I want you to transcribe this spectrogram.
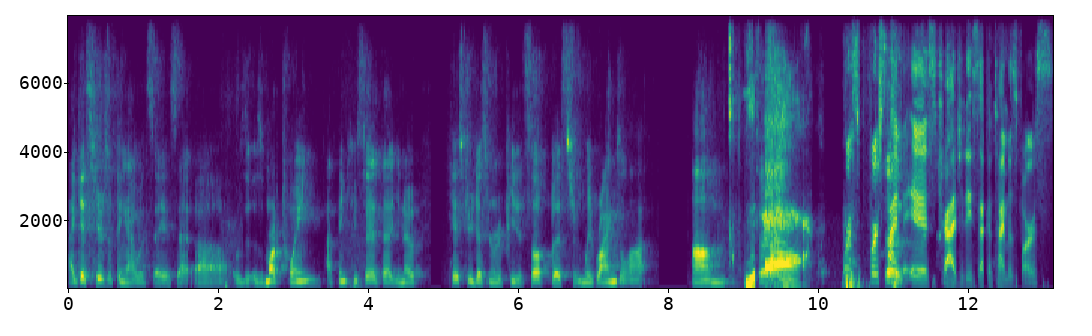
I guess here's the thing I would say is that uh, it, was, it was Mark Twain, I think, who said that, you know, history doesn't repeat itself, but it certainly rhymes a lot. Um, yeah. So, first first so, time is tragedy. Second time is farce.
